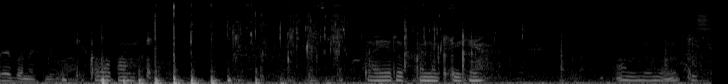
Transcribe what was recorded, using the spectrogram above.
риба не клювала. Які колобаньки. Та і рибка не клює. Он йому якийсь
